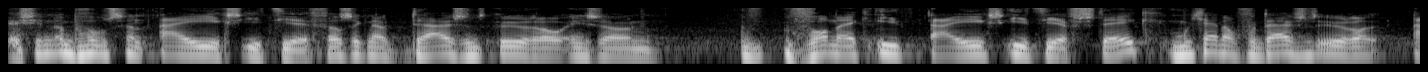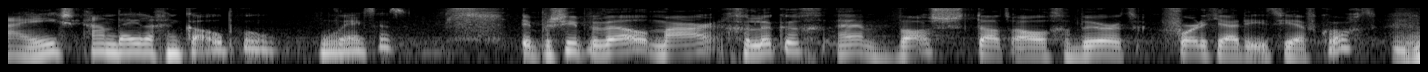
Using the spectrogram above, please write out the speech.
Als je bijvoorbeeld zo'n AIX-ETF, als ik nou 1000 euro in zo'n van AX ETF steek, moet jij dan voor 1000 euro AX aandelen gaan kopen? Hoe werkt het? In principe wel, maar gelukkig hè, was dat al gebeurd voordat jij de ETF kocht. Mhm.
